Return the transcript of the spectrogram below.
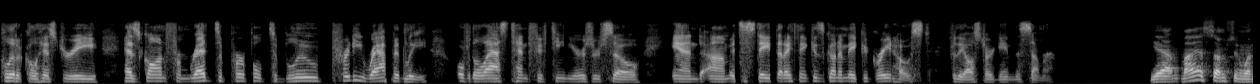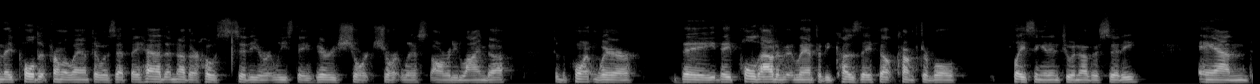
political history, has gone from red to purple to blue pretty rapidly over the last 10, 15 years or so. And um, it's a state that I think is going to make a great host for the All Star game this summer. Yeah, my assumption when they pulled it from Atlanta was that they had another host city or at least a very short, short list already lined up to the point where they they pulled out of Atlanta because they felt comfortable placing it into another city. And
